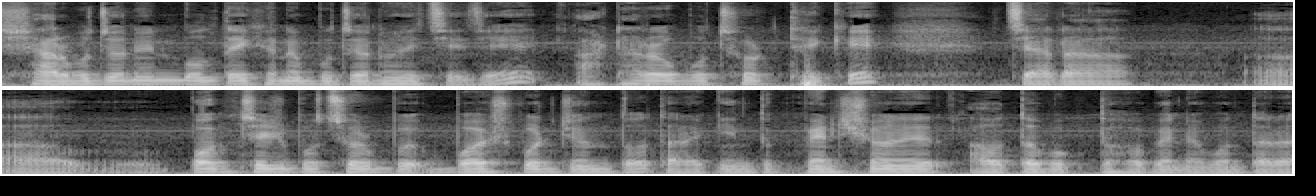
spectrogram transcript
সার্বজনীন বলতে এখানে বোঝানো হয়েছে যে আঠারো বছর থেকে যারা পঞ্চাশ বছর বয়স পর্যন্ত তারা কিন্তু পেনশনের আওতাভুক্ত হবেন এবং তারা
